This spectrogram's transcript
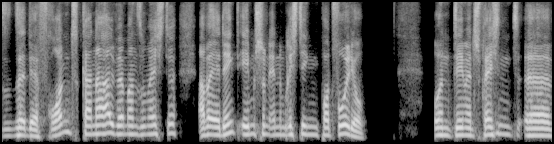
der Frontkanal, wenn man so möchte. Aber er denkt eben schon in einem richtigen Portfolio. Und dementsprechend äh,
